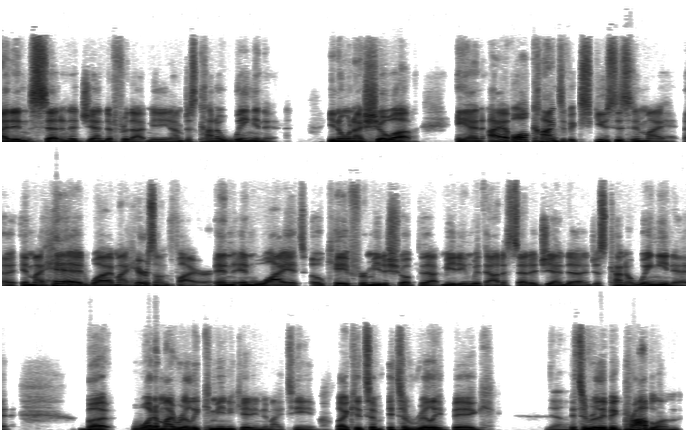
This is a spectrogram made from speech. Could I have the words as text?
I didn't set an agenda for that meeting. I'm just kind of winging it, you know, when I show up. And I have all kinds of excuses in my uh, in my head why my hair's on fire and and why it's okay for me to show up to that meeting without a set agenda and just kind of winging it. But what am I really communicating to my team? Like it's a it's a really big yeah it's a really big problem.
